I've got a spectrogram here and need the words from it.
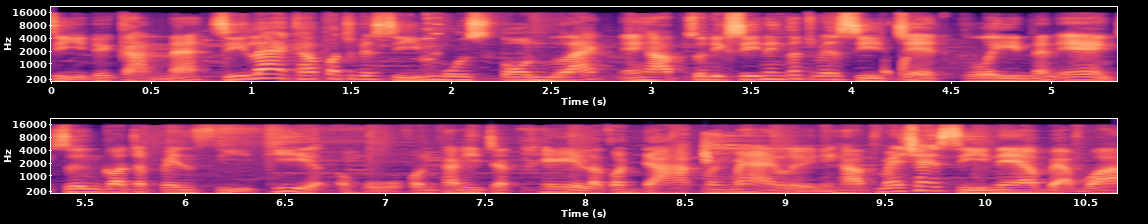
สีด้วยกันนะสีแรกครับก็จะเป็นสี Moonstone Black นะครับส่วนอีกสีหนึ่งก็จะเป็นสี Jade Green นั่นเอง ซึ่งก็จะเป็นสีที่โอ้โหค่อนข้างที่จะเท่แล้วก็ dark มากๆเลยนะครับไม่ใช่สีแนวแบบว่า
